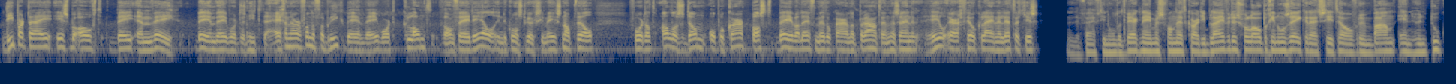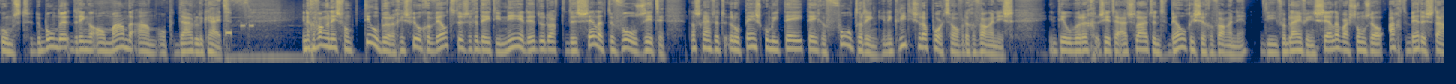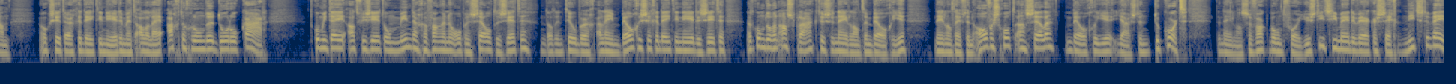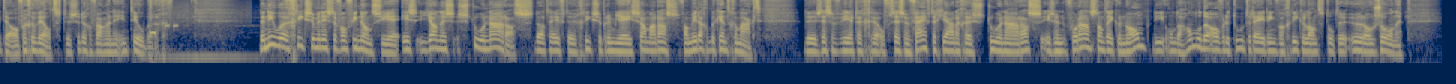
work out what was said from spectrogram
Die partij is beoogd BMW. BMW wordt dus niet de eigenaar van de fabriek. BMW wordt klant van VDL in de constructie. Maar je snapt wel, voordat alles dan op elkaar past... ben je wel even met elkaar aan het praten. En er zijn er heel erg veel kleine lettertjes. De 1500 werknemers van Netcar die blijven dus voorlopig in onzekerheid zitten... over hun baan en hun toekomst. De bonden dringen al maanden aan op duidelijkheid. In de gevangenis van Tilburg is veel geweld tussen gedetineerden... doordat de cellen te vol zitten. Dat schrijft het Europees Comité tegen Foltering... in een kritisch rapport over de gevangenis. In Tilburg zitten uitsluitend Belgische gevangenen. Die verblijven in cellen waar soms wel acht bedden staan. Ook zitten er gedetineerden met allerlei achtergronden door elkaar. Het comité adviseert om minder gevangenen op een cel te zetten. Dat in Tilburg alleen Belgische gedetineerden zitten... dat komt door een afspraak tussen Nederland en België. Nederland heeft een overschot aan cellen, België juist een tekort. De Nederlandse vakbond voor justitiemedewerkers zegt niets te weten over geweld... tussen de gevangenen in Tilburg. De nieuwe Griekse minister van Financiën is Yannis Stournaras. Dat heeft de Griekse premier Samaras vanmiddag bekendgemaakt. De 46 of 56-jarige Stournaras is een vooraanstaand econoom... die onderhandelde over de toetreding van Griekenland tot de eurozone.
